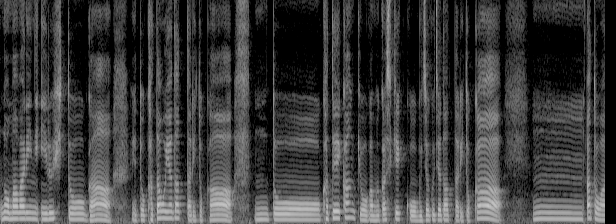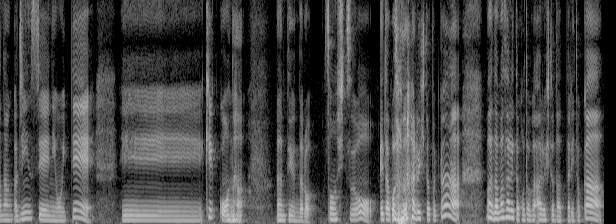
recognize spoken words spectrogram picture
の周りにいる人が、えっと、片親だったりとかうんと家庭環境が昔結構ぐちゃぐちゃだったりとかうーんあとはなんか人生において、えー、結構な何て言うんだろう。損失を得たことのある人とか、まあ騙されたことがある人だったりとか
